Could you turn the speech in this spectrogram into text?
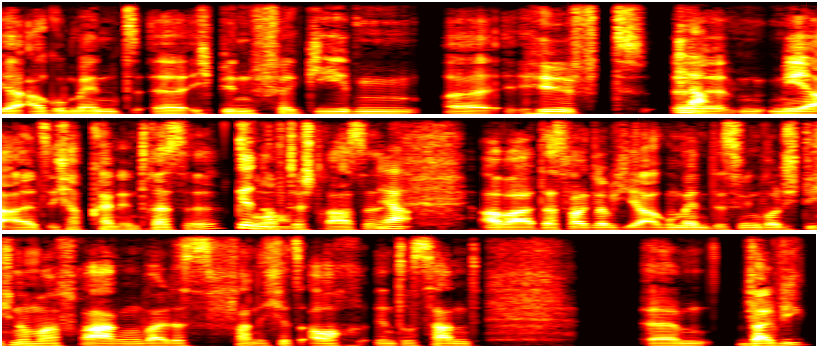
ihr Argument, äh, ich bin vergeben, äh, hilft äh, Ja. mehr als ich habe kein Interesse Genau. so auf der Straße. Ja. Aber das war, glaube ich, ihr Argument. Deswegen wollte ich dich nochmal fragen, weil das fand ich jetzt auch interessant. Ähm, weil wie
